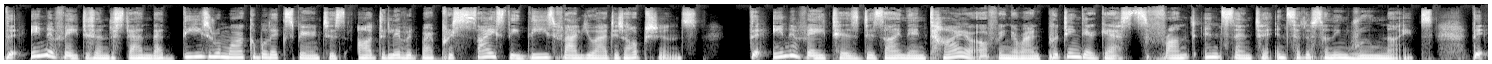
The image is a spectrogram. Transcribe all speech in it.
The innovators understand that these remarkable experiences are delivered by precisely these value added options. The innovators design the entire offering around putting their guests front and center instead of selling room nights. The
